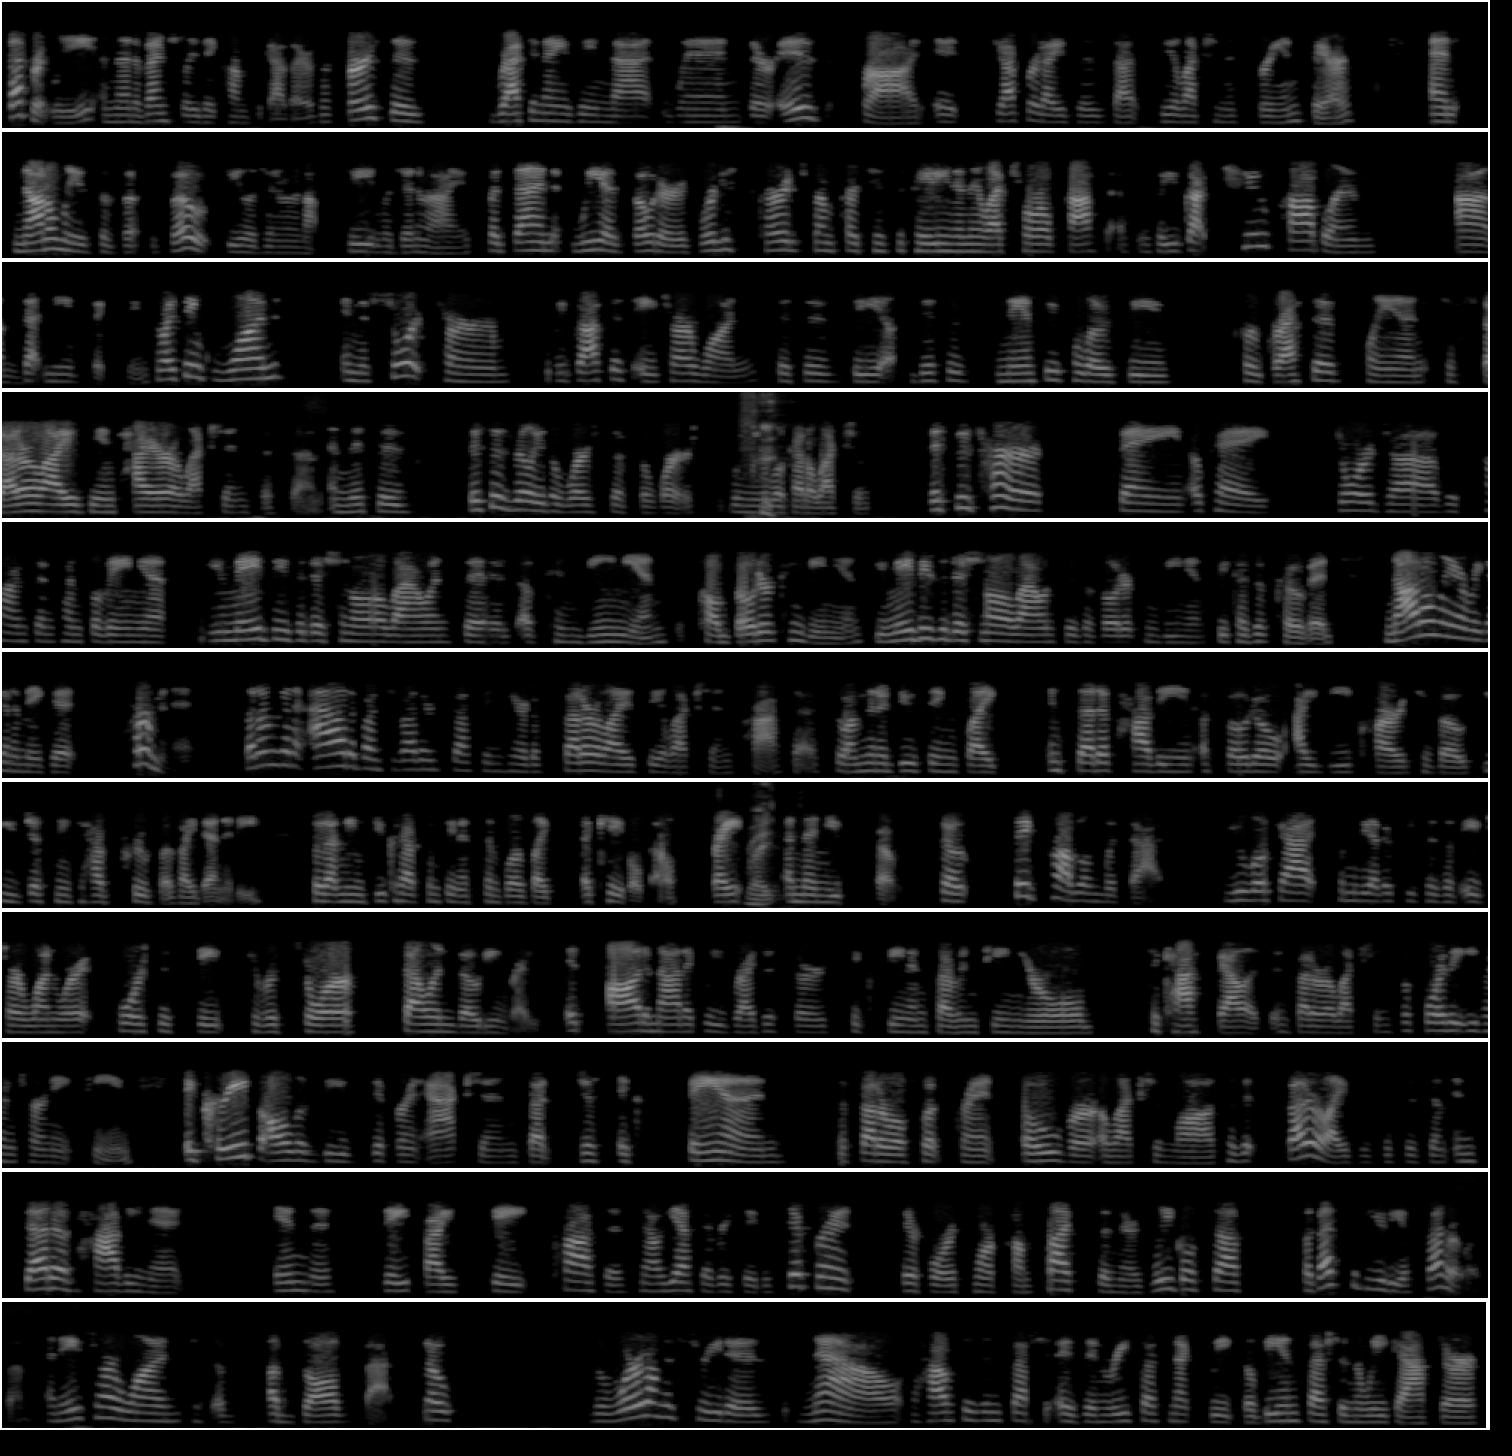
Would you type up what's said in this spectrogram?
separately, and then eventually they come together. The first is recognizing that when there is fraud, it jeopardizes that the election is free and fair. And not only is the vote delegitimized, but then we as voters, we're discouraged from participating in the electoral process. And so you've got two problems um, that need fixing. So I think one, in the short term, we've got this HR one. This is the this is Nancy Pelosi's progressive plan to federalize the entire election system, and this is this is really the worst of the worst when you look at elections. This is her saying, okay, Georgia, Wisconsin, Pennsylvania, you made these additional allowances of convenience. It's called voter convenience. You made these additional allowances of voter convenience because of COVID. Not only are we going to make it permanent, but I'm going to add a bunch of other stuff in here to federalize the election process. So I'm going to do things like instead of having a photo ID card to vote, you just need to have proof of identity. So that means you could have something as simple as like a cable bill, right? Right. And then you vote. So big problem with that. You look at some of the other pieces of HR1 where it forces states to restore felon voting rights. It automatically registers 16 and 17 year olds to cast ballots in federal elections before they even turn 18. It creates all of these different actions that just expand the federal footprint over election law because it federalizes the system instead of having it in this state by state process. Now, yes, every state is different, therefore it's more complex and there's legal stuff, but that's the beauty of federalism. And HR1 just absolves that. So the word on the street is now the House is in session is in recess next week. They'll be in session the week after.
